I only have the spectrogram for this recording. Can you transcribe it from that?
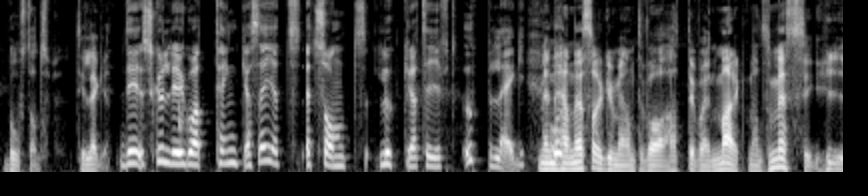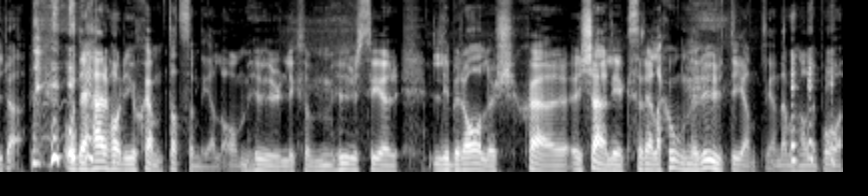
bostads tillägget. Det skulle ju gå att tänka sig ett, ett sånt lukrativt upplägg. Men och... hennes argument var att det var en marknadsmässig hyra. Och det här har det ju skämtats en del om. Hur, liksom, hur ser liberalers skär, kärleksrelationer ut egentligen? Där man håller på.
